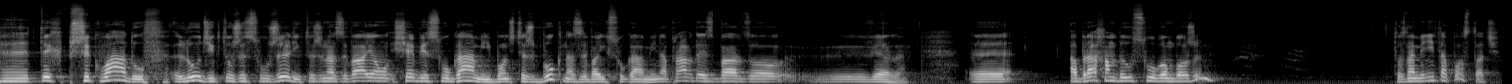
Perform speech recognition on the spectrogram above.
E, tych przykładów ludzi, którzy służyli, którzy nazywają siebie sługami, bądź też Bóg nazywa ich sługami, naprawdę jest bardzo e, wiele. E, Abraham był sługą Bożym? To znamienita postać.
